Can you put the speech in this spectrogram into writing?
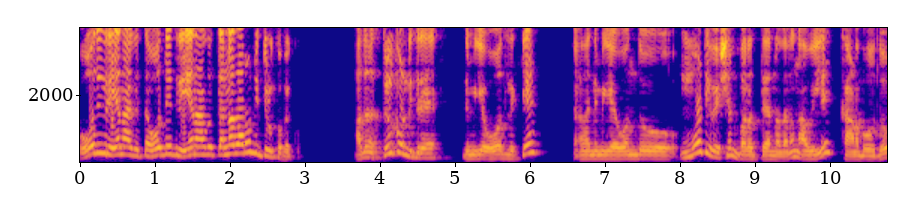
ಓದಿದ್ರೆ ಏನಾಗುತ್ತೆ? ಓದಿದ್ರೆ ಏನಾಗುತ್ತೆ ಅನ್ನೋದಾರು ನೀವು ತಿಳ್ಕೊಬೇಕು. ಅದನ್ನ ತಿಳ್ಕೊಂಡಿದ್ರೆ ನಿಮಗೆ ಓದಲಿಕ್ಕೆ ನಿಮಗೆ ಒಂದು ಮೋಟಿವೇಶನ್ ಬರುತ್ತೆ ಅನ್ನೋದನ್ನ ನಾವಿಲ್ಲಿ ಕಾಣಬಹುದು.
